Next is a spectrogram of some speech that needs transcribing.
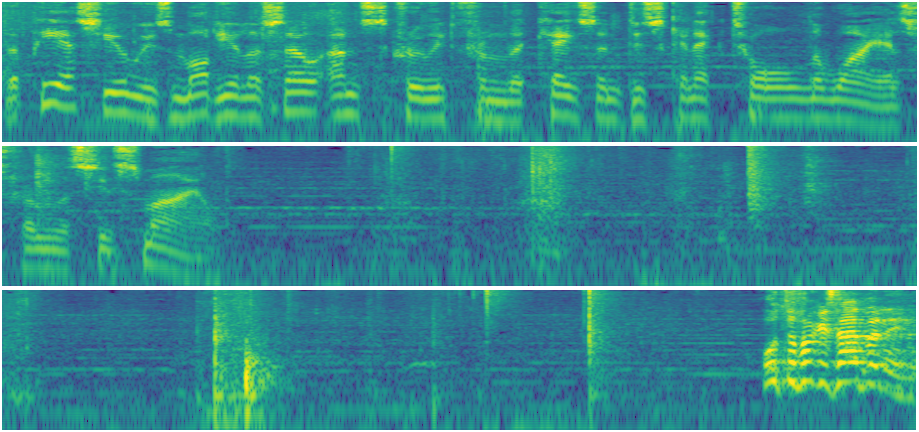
The PSU is modular so unscrew it from the case and disconnect all the wires from the SU smile. What the fuck is happening?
